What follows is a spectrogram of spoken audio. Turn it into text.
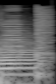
Bye.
